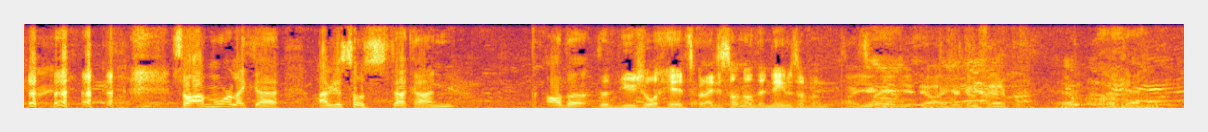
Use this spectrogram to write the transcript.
right? So I'm more like a. I'm just so stuck on all the the usual hits, but I just don't know the names of them. Oh, you, you, oh, here comes Jennifer. Okay.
